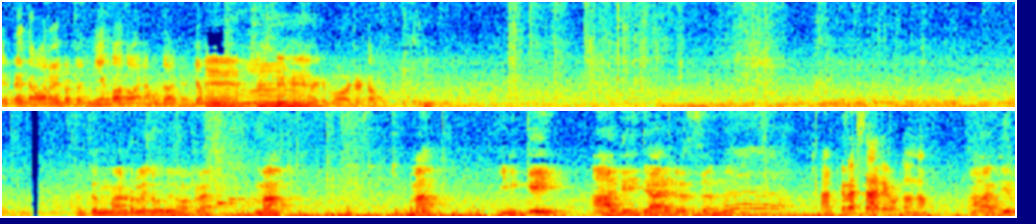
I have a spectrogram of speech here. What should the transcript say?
ഇപ്പത്തെ കുറെ കിട്ടും ഇനിയും കൊതോനെ കിട്ടുമല്ലോ ഏ. ഒരുപാട് കേട്ടോ അടുത്ത ഉമ്മാണ്ടുള്ള ചോദ്യം മക്കളെ. ഉമ്മ ഉമ്മ എനിക്ക് ആദ്യമായിട്ട് ഡ്രസ്സ് തന്ന്? അനക്ക് ഡ്രസ് ആരെ കൊണ്ടുവന്നോ ആദ്യം.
